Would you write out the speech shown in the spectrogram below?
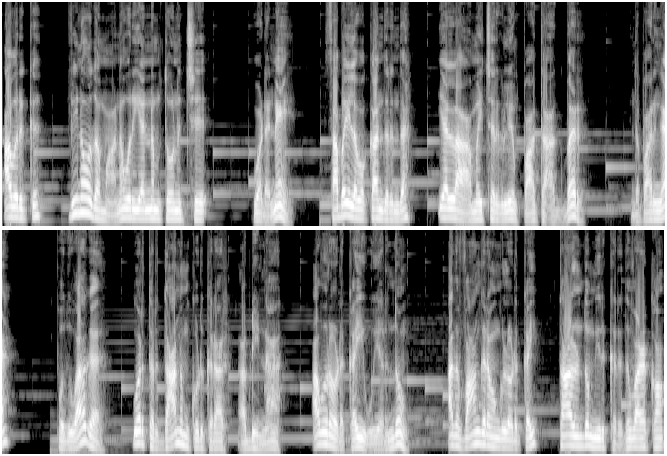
அவருக்கு வினோதமான ஒரு எண்ணம் தோணுச்சு. உடனே சபையில உக்காந்துருந்த எல்லா அமைச்சர்களையும் பார்த்த அக்பர் இந்த பாருங்க பொதுவாக ஒருத்தர் தானம் கொடுக்கிறார் அப்படின்னா அவரோட கை உயர்ந்தும் அதை வாங்குறவங்களோட கை தாழ்ந்தும் இருக்கிறது வழக்கம்.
